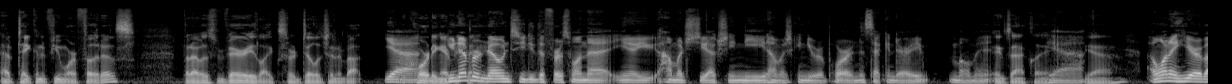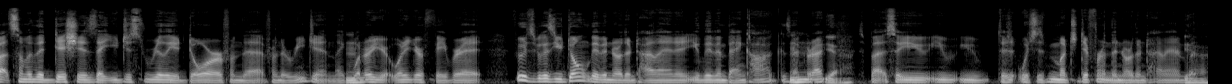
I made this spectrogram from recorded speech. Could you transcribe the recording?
have taken a few more photos, but I was very like sort of diligent about Yeah. recording everything. You never know until you do the first one that, you know, you, how much do you actually need? How much can you report in the secondary moment? exactly. Yeah. yeah. I want to hear about some of the dishes that you just really adore from the from the region. Like, Mm-hmm. what are your what are your favorite foods? Because you don't live in northern Thailand, and you live in Bangkok. Is that correct? Mm-hmm. yeah. But so you you you, which is much different than northern Thailand. But Yeah.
